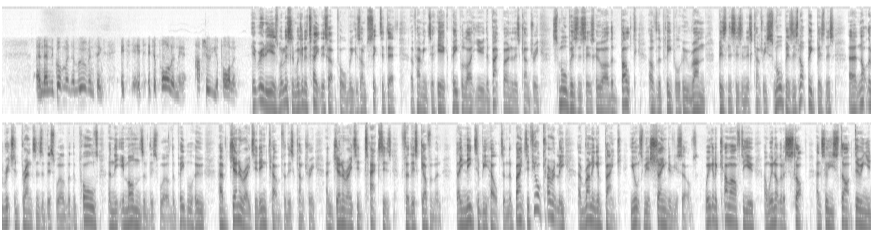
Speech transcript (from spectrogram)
and then the government are moving things. It's it's it's appalling, mate. Absolutely appalling. It really is. Well, listen, we're going to take this up, Paul, because I'm sick to death of having to hear people like you, the backbone of this country, small businesses who are the bulk of the people who run businesses in this country. Small business, not big business, uh, not the Richard Bransons of this world, but the Pauls and the Imons of this world, the people who have generated income for this country and generated taxes for this government. They need to be helped. And the banks, if you're currently uh, running a bank, you ought to be ashamed of yourselves. We're going to come after you and we're not going to stop until you start doing your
